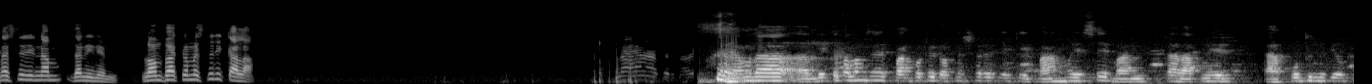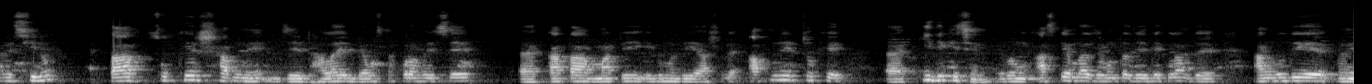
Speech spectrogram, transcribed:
মেস্তুরির নাম জানি না আমি। লম্বা একটা মেস্তুরি কালা। আমরা দেখতে পেলাম যে পানপটি রত্নেশ্বরে যে একটি বান হয়েছে বানটার আপনার প্রতিনিধি ওখানে ছিল। তার চোখের সামনে যে ঢালাইয়ের ব্যবস্থা করা হয়েছে কাতা মাটি এগুলো দিয়ে আসলে আপনার চোখে কি দেখেছেন? এবং আজকে আমরা যেমনটা যে দেখলাম যে আঙ্গুল দিয়ে মানে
